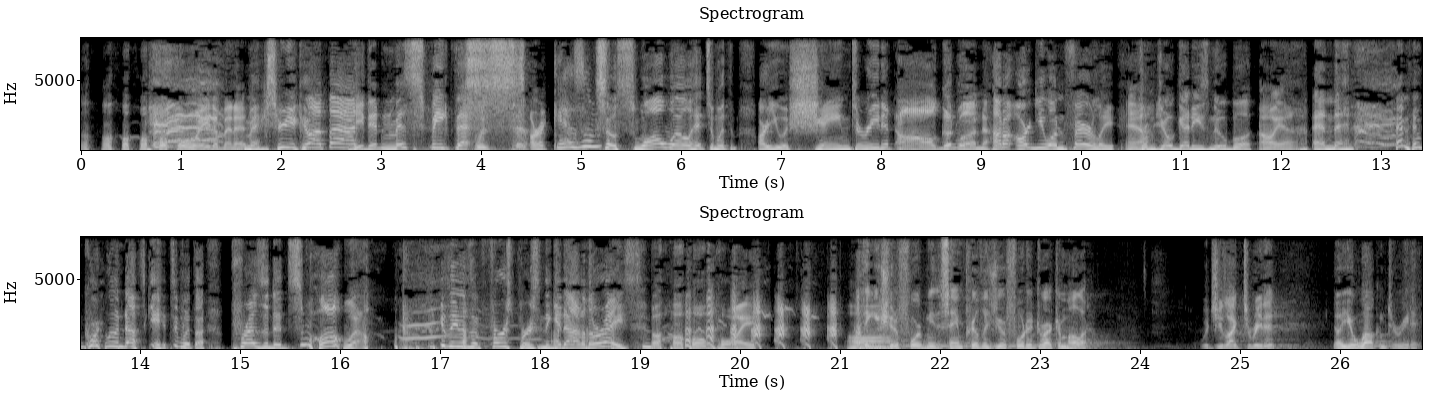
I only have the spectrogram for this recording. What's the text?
Oh, wait a minute. Make sure you caught that. He didn't misspeak. That was sarcasm. So Swalwell hits him with, "Are you ashamed to read it?" Oh, good one. How to argue unfairly Yeah. from Joe Getty's new book. Oh, yeah. and then and then Corey Lewandowski hits him with a President Swalwell because he was the first person to get out of the race. Oh boy. I think you oh. should afford me the same privilege you afforded Director Mueller. Would you like to read it? No, you're welcome to read it.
